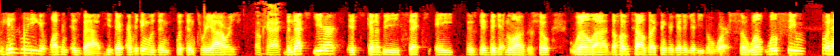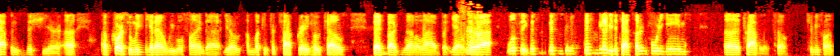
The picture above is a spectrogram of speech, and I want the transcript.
his league it wasn't as bad. He, there, everything was in within three hours. Okay. The next year it's going to be six, eight. They're getting longer. So we'll uh, the hotels I think are going to get even worse. So we'll we'll see what happens this year. Uh, of course, when we get out, we will find. Uh, you know, I'm looking for top grade hotels bed bugs not allowed. But yeah, we're uh, we'll see. This this is gonna this is gonna be the test. 140 games uh, traveling, so should be fun.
